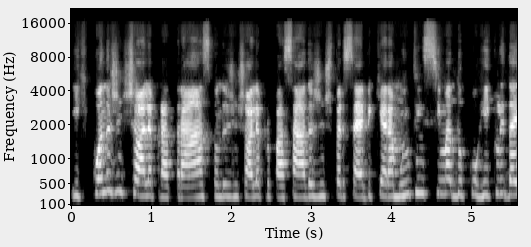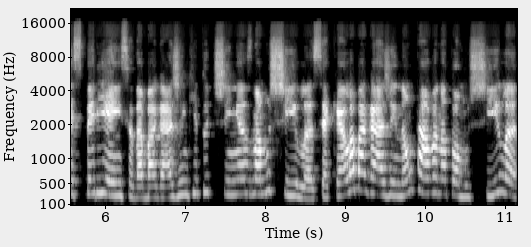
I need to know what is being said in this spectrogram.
E que quando a gente olha para trás, quando a gente olha para o passado, a gente percebe que era muito em cima do currículo e da experiência, da bagagem que tu tinhas na mochila. Se aquela bagagem não estava na tua mochila,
